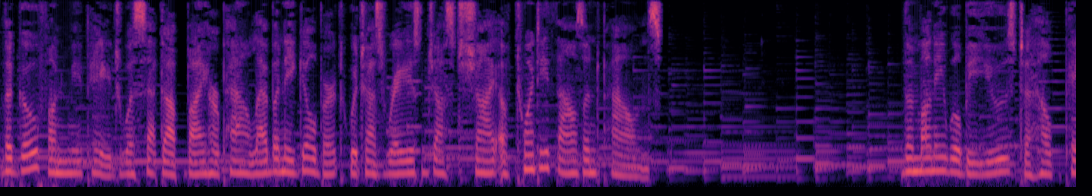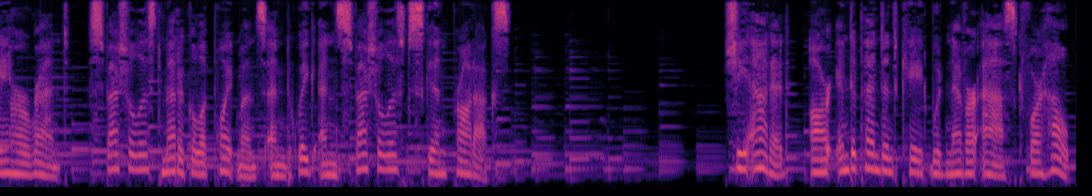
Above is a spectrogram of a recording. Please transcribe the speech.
The GoFundMe page was set up by her pal Ebony Gilbert which has raised just shy of £20,000. The money will be used to help pay her rent, specialist medical appointments and wig and specialist skin products. She added, Our independent Kate would never ask for help,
